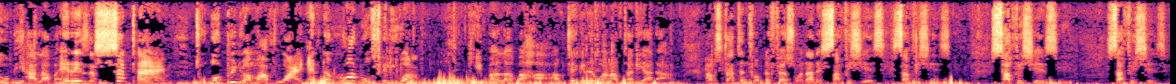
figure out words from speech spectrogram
It is a set time to open your mouth wide, and the Lord will fill you up. I'm taking it one after the other. I'm starting from the first one that is sufficiency, sufficiency, sufficiency, sufficiency.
